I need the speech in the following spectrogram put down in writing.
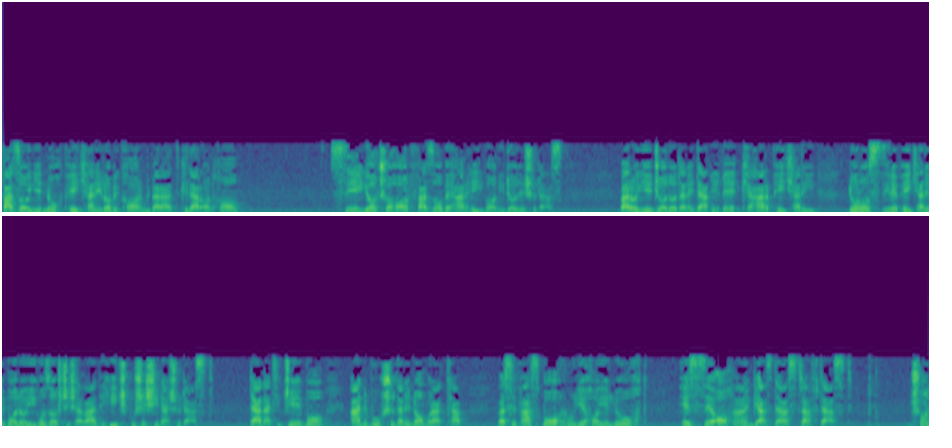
فضای نه پیکری را به کار می‌برد که در آنها سه یا چهار فضا به هر حیوانی داده شده است. برای جا دادن دقیق که هر پیکری درست زیر پیکر بالایی گذاشته شود هیچ پوششی نشده است. در نتیجه با انبوه شدن نامرتب و سپس با رویه های لخت حس آهنگ از دست رفته است. چون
